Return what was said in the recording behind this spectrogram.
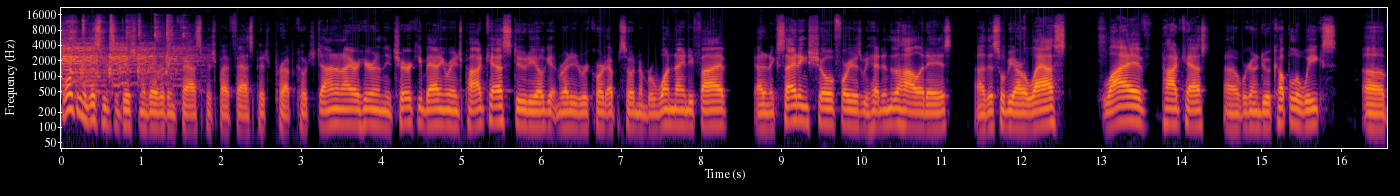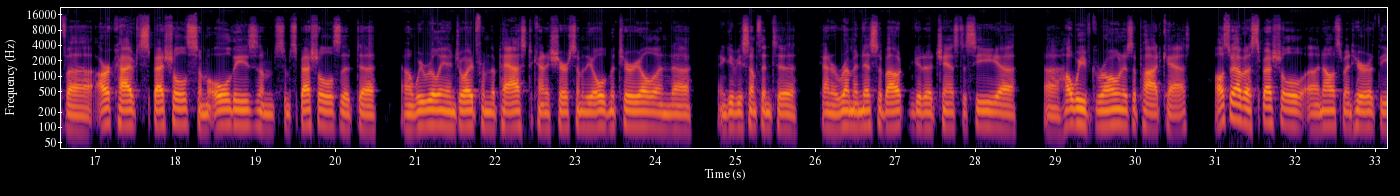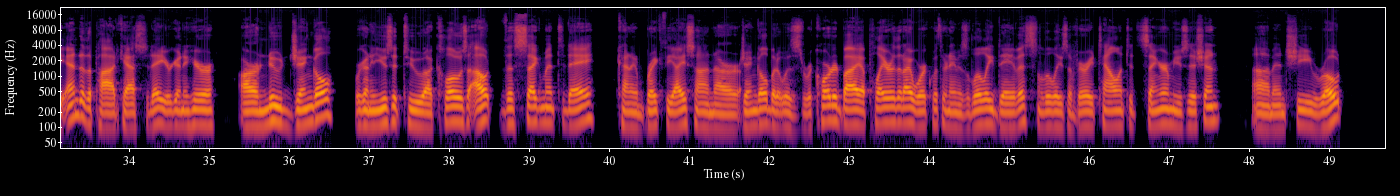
Welcome to this week's edition of Everything Fast Pitch by Fast Pitch Prep. Coach Don and I are here in the Cherokee Batting Range podcast studio getting ready to record episode number 195. Got an exciting show for you as we head into the holidays. Uh, this will be our last live podcast. Uh, we're going to do a couple of weeks of uh, archived specials, some oldies, some some specials that uh, uh, we really enjoyed from the past to kind of share some of the old material and uh, and give you something to kind of reminisce about, and get a chance to see uh, uh, how we've grown as a podcast. Also, have a special announcement here at the end of the podcast today. You're going to hear our new jingle. We're going to use it to uh, close out this segment today, kind of break the ice on our jingle. But it was recorded by a player that I work with. Her name is Lily Davis. And Lily's a very talented singer, musician, um, and she wrote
